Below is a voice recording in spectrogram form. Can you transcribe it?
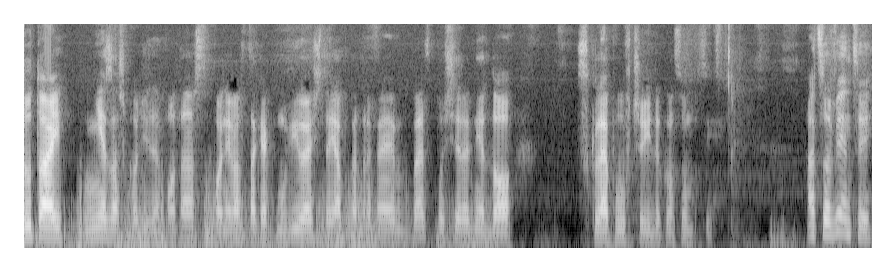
Tutaj nie zaszkodzi ten potas, ponieważ tak jak mówiłeś, te jabłka trafiają bezpośrednio do sklepów, czyli do konsumpcji. A co więcej,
